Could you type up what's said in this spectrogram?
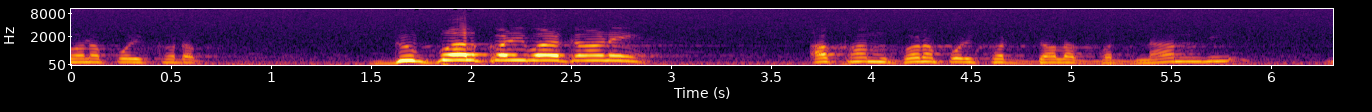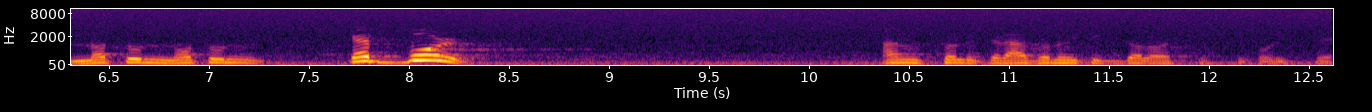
গণ পৰিষদক দুৰ্বল কৰিবৰ কাৰণে অসম গণ পৰিষদ দলক বদনাম দি নতুন নতুন কেতবোৰ আঞ্চলিক ৰাজনৈতিক দলৰ সৃষ্টি কৰিছে।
